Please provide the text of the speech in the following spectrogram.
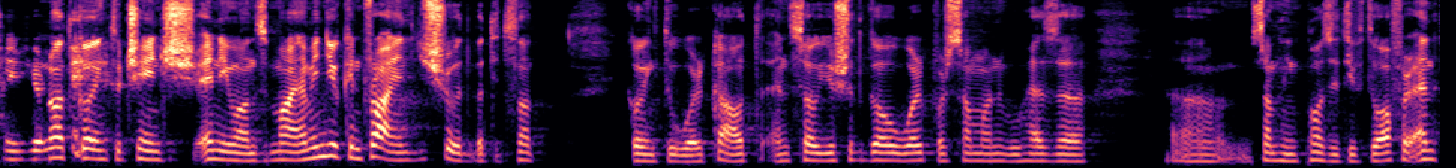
change. You're not going to change anyone's mind. I mean, you can try and you should, but it's not going to work out. And so you should go work for someone who has a um, something positive to offer. And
